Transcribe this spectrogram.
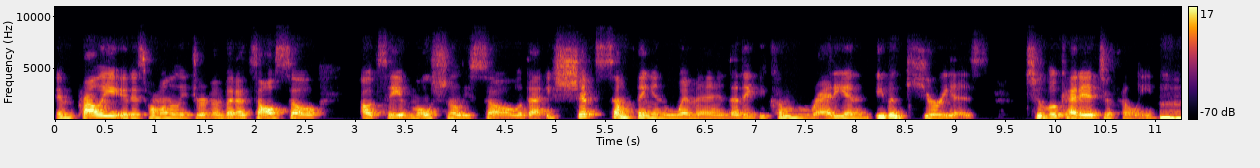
and probably it is hormonally driven, but it's also, I would say, emotionally so that it shifts something in women that they become ready and even curious to look at it differently, mm-hmm.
